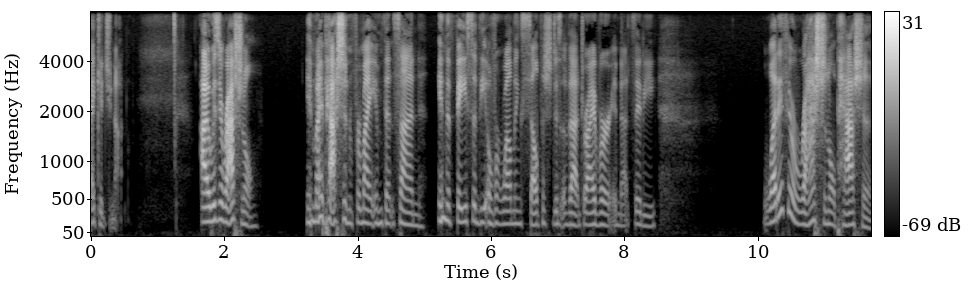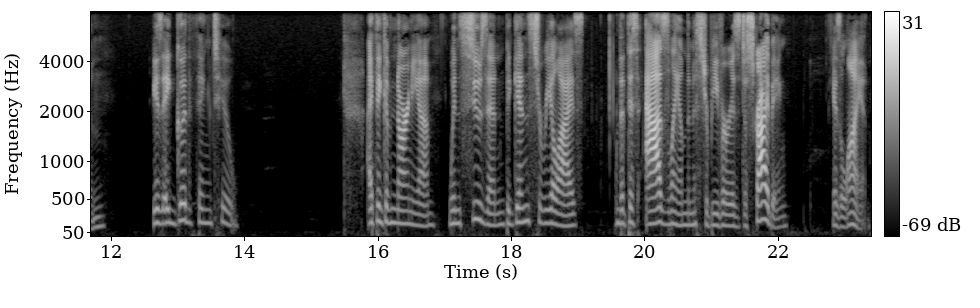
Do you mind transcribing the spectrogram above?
I kid you not. I was irrational in my passion for my infant son in the face of the overwhelming selfishness of that driver in that city. What if irrational passion is a good thing too? I think of Narnia when Susan begins to realize that this Aslan, that Mr. Beaver is describing, is a lion.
